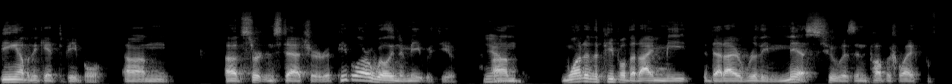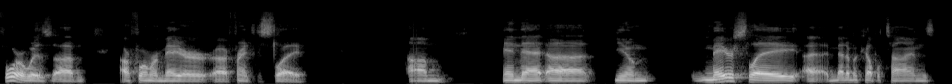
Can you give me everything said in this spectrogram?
being able to get to people um, of certain stature. People are willing to meet with you. Yeah. Um, one of the people that I meet that I really miss, who was in public life before, was um, our former mayor uh, Francis Slay. Um, and that uh, you know, Mayor Slay, I met him a couple times.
